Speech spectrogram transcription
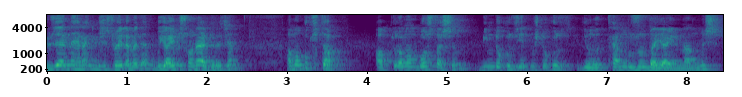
üzerine herhangi bir şey söylemeden bu yayını sona erdireceğim. Ama bu kitap Abdurrahman Bostaş'ın 1979 yılı Temmuz'unda yayınlanmış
